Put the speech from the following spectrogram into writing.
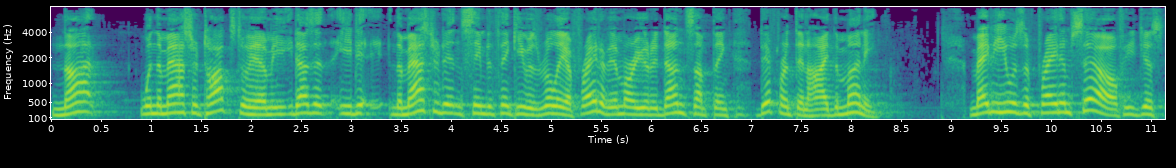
Not when the master talks to him. He doesn't. He, the master didn't seem to think he was really afraid of him, or he would have done something different than hide the money. Maybe he was afraid himself. He just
